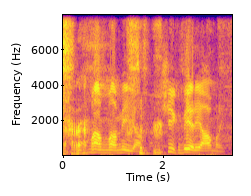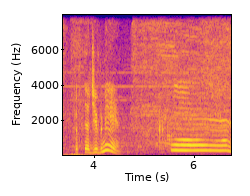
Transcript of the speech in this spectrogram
هحرقك ماما مية. شي كبير يا عمري. كفتاجي بنين مم.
